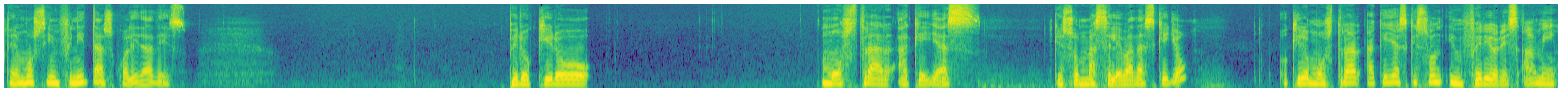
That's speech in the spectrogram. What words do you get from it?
tenemos infinitas cualidades. pero quiero mostrar aquellas que son más elevadas que yo o quiero mostrar aquellas que son inferiores a mí.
